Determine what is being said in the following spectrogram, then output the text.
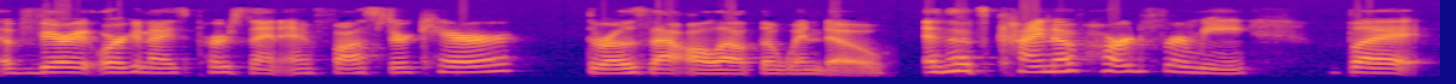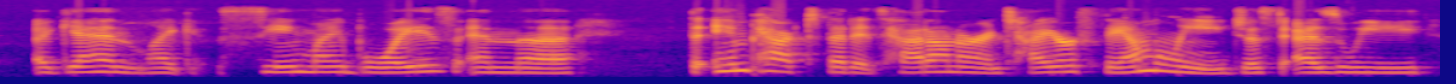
a very organized person, and foster care throws that all out the window. And that's kind of hard for me. But again, like seeing my boys and the the impact that it's had on our entire family just as we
